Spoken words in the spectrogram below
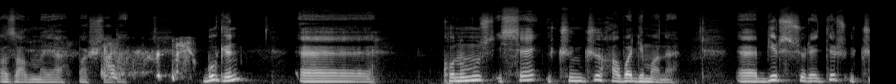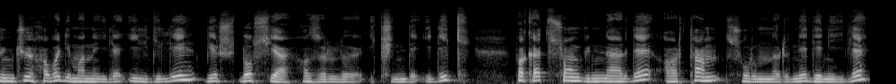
azalmaya başladı. Bugün e, konumuz ise 3. Havalimanı. E, bir süredir 3. Havalimanı ile ilgili bir dosya hazırlığı içinde idik. Fakat son günlerde artan sorunları nedeniyle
